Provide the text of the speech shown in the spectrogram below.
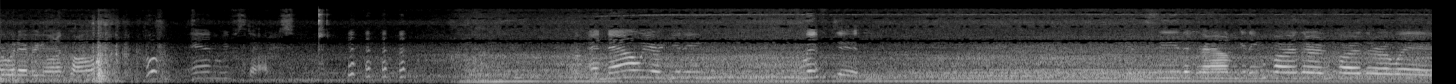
or whatever you want to call them. And we've stopped. and now we are getting lifted. You can see the ground getting farther and farther away.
